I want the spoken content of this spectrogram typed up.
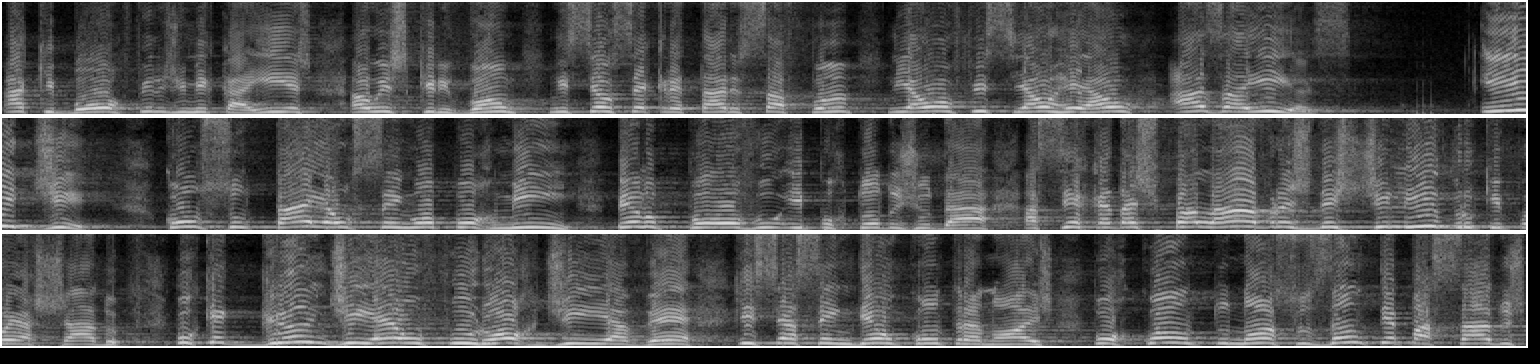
Aquibor, filho de Micaías, ao escrivão e seu secretário Safã e ao oficial real Asaías. Ide, consultai ao Senhor por mim, pelo povo e por todo Judá, acerca das palavras deste livro que foi achado, porque grande é o furor de Iavé que se acendeu contra nós, porquanto nossos antepassados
